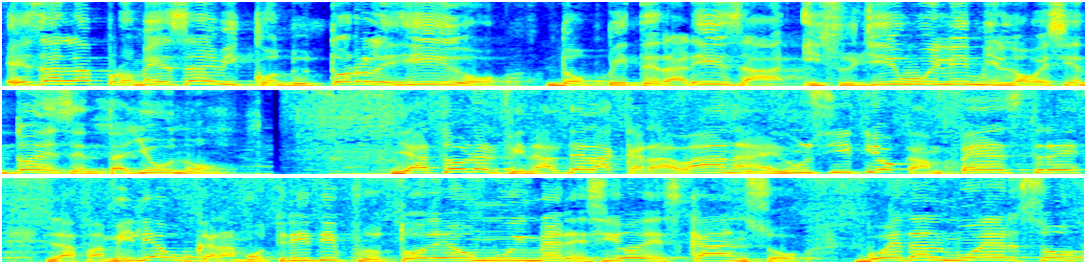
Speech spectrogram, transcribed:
Esa es la promesa de mi conductor elegido, don Peter Ariza y su G. Willy 1961. Ya sobre el final de la caravana, en un sitio campestre, la familia Bucaramotriz disfrutó de un muy merecido descanso, buen almuerzo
